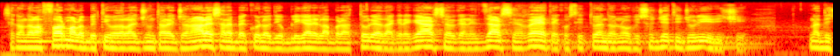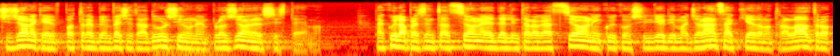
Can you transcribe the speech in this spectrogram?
Secondo la forma, l'obiettivo della giunta regionale sarebbe quello di obbligare i laboratori ad aggregarsi e organizzarsi in rete costituendo nuovi soggetti giuridici, una decisione che potrebbe invece tradursi in un'implosione del sistema. Da qui la presentazione delle interrogazioni in cui i consiglieri di maggioranza chiedono tra l'altro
